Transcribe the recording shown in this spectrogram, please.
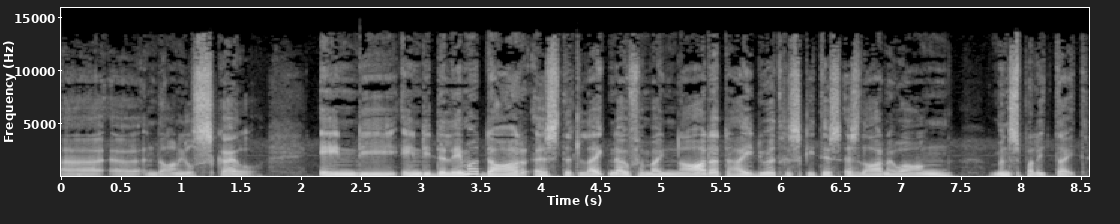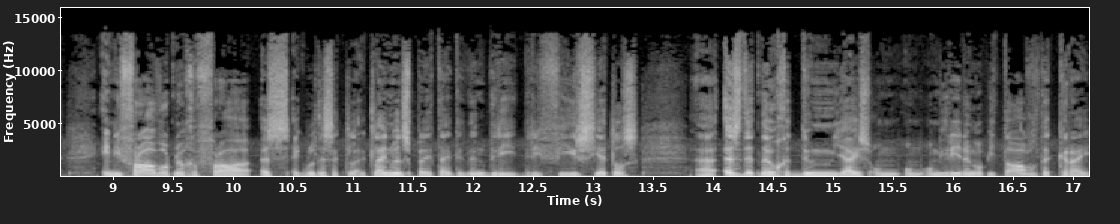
uh uh in Daniel skuil. En die en die dilemma daar is dit lyk nou vir my nadat hy doodgeskiet is, is daar nou 'n hang munisipaliteit. En die vraag word nou gevra is ek wil dis 'n klein munisipaliteit, ek dink 3 3 4 setels. Uh is dit nou gedoen juis om om om hierdie ding op die tafel te kry?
